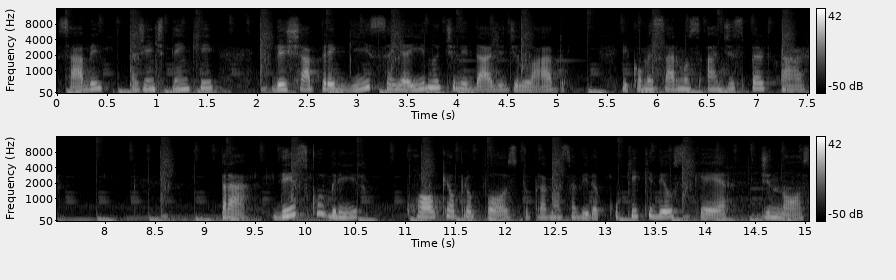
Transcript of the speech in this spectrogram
Sabe? A gente tem que deixar a preguiça e a inutilidade de lado e começarmos a despertar para descobrir qual que é o propósito para nossa vida, o que que Deus quer de nós,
